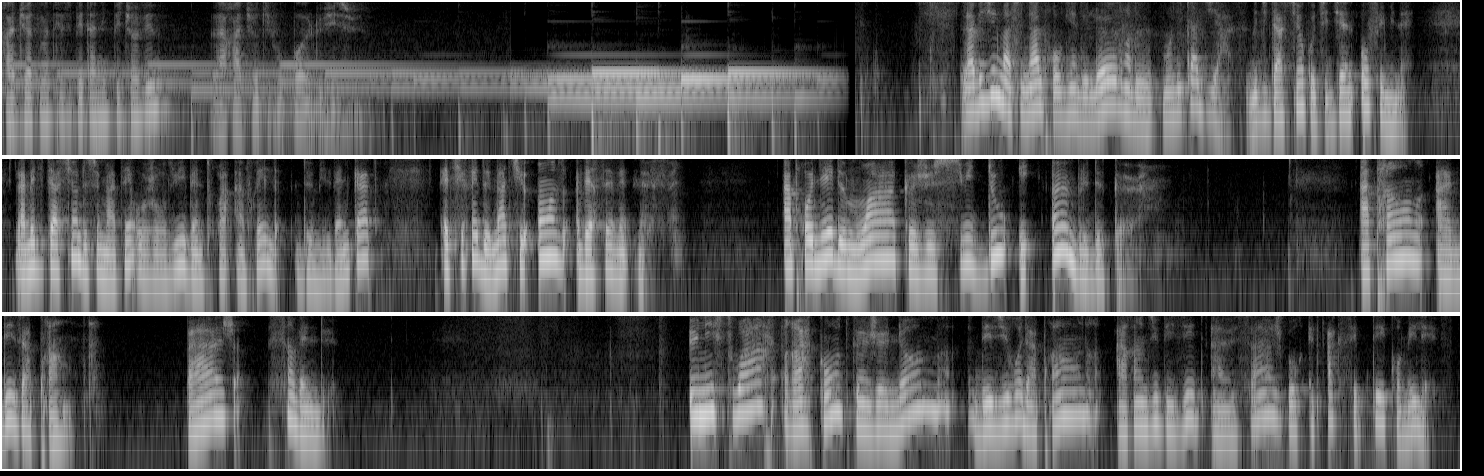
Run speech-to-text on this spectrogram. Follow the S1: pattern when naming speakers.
S1: Radio Adventiste Bethany de Pétionville, la radio qui vous parle de Jésus.
S2: La vigile matinale provient de l'œuvre de Monica Diaz, Méditation quotidienne au féminin. La méditation de ce matin, aujourd'hui 23 avril 2024, est tirée de Matthieu 11, verset 29. Apprenez de moi que je suis doux et humble de cœur. Apprendre à désapprendre. Page 122. Une histoire raconte qu'un jeune homme, désireux d'apprendre, a rendu visite à un sage pour être accepté comme élève.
